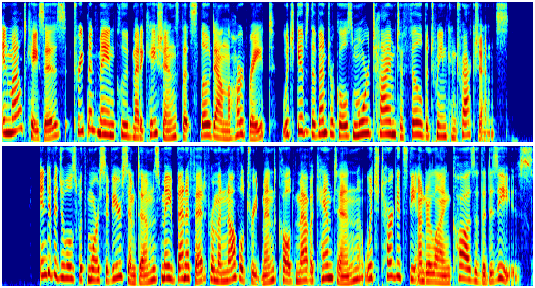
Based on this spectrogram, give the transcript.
In mild cases, treatment may include medications that slow down the heart rate, which gives the ventricles more time to fill between contractions. Individuals with more severe symptoms may benefit from a novel treatment called mavacamten, which targets the underlying cause of the disease.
